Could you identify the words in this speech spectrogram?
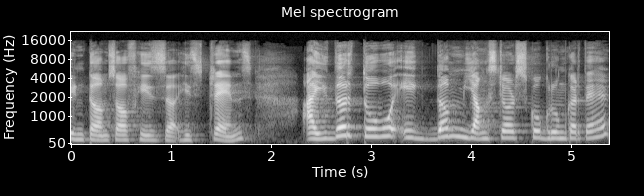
in terms of his his trends either तो वो एकदम यंगस्टर्स को ग्रूम करते हैं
